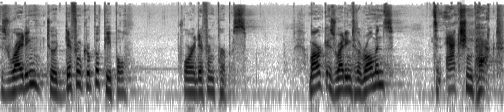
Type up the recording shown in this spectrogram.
is writing to a different group of people for a different purpose. Mark is writing to the Romans, it's an action packed.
